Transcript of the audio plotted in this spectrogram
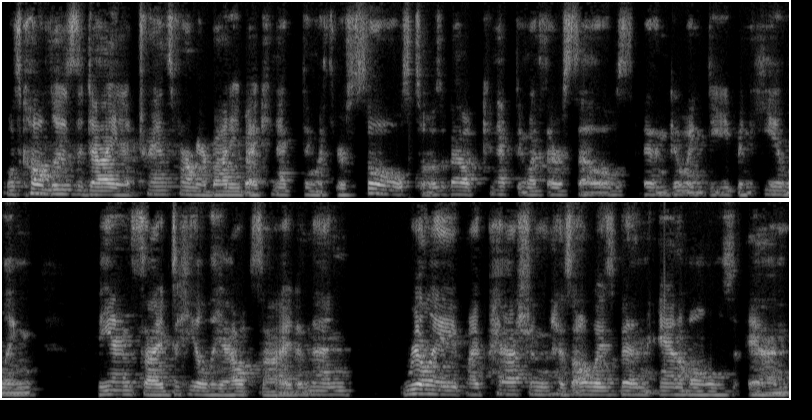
what's called Lose the Diet Transform Your Body by Connecting with Your Soul. So it was about connecting with ourselves and going deep and healing the inside to heal the outside. And then really my passion has always been animals and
